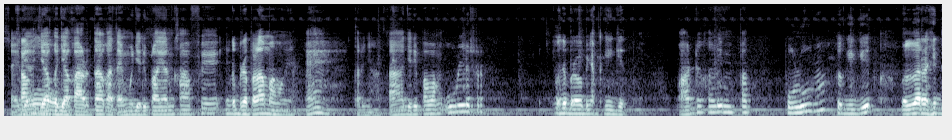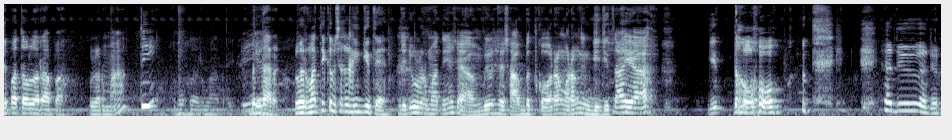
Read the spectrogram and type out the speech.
Saya Kamu- diajak ke Jakarta katanya mau jadi pelayan kafe. Udah berapa lama emang ya? eh ternyata jadi pawang ular. Udah berapa banyak kegigit? Ada kali 40 nah kegigit Ular hidup atau ular apa? ular mati Ular mati. Iya. Bentar, ular mati kan bisa kegigit ya? jadi ular matinya saya ambil saya sabet ke orang orang yang gigit saya gitu aduh, aduh.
